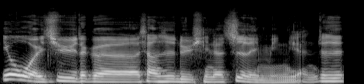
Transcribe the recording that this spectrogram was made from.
因为我一句那个像是旅行的至理名言，就是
